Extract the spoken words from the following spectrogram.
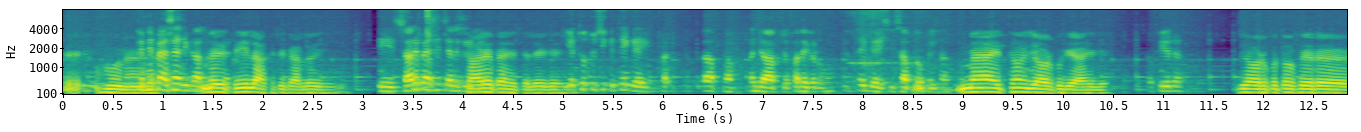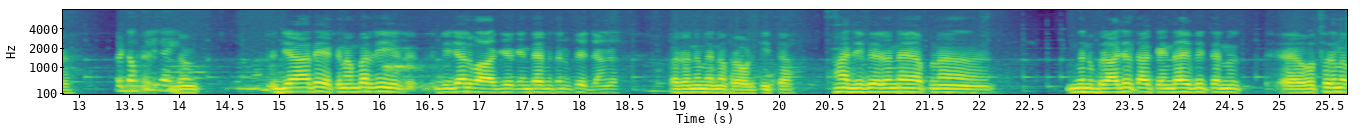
ਤੇ ਹੁਣ ਕਿੰਨੇ ਪੈਸਿਆਂ 'ਚ ਗੱਲ ਮੇਰੀ ਹੋਈ 30 ਲੱਖ 'ਚ ਗੱਲ ਹੋਈ। ਸੀ। ਤੇ ਸਾਰੇ ਪੈਸੇ ਚਲੇ ਗਏ? ਸਾਰੇ ਪੈਸੇ ਚਲੇ ਗਏ। ਇੱਥੋਂ ਤੁਸੀਂ ਕਿੱਥੇ ਗਏ? ਆਪਣਾ ਪੰਜਾਬ 'ਚ ਫਤਿਹਗੜ੍ਹ ਕਿੱਥੇ ਗਏ ਸੀ ਸਭ ਤੋਂ ਪਹਿਲਾਂ? ਮੈਂ ਇੱਥੋਂ ਯੂਰਪ ਗਿਆ ਸੀ ਜੀ ਤਾਂ ਫਿਰ? ਯੂਰਪ ਤੋਂ ਫਿਰ ਫਿਰ ਡੌਂਕੀ ਲਗਾਈ। ਲੰ- ਗਿਆ ਤੇ ਇੱਕ ਨੰਬਰ ਜੀ ਵੀਜ਼ਾ ਲਵਾ ਕੇ ਕਹਿੰਦਾ ਮੈਂ ਤੈਨੂੰ ਭੇਜਾਂਗਾ ਪਰ ਉਹਨੇ ਮੇਰੇ ਨਾਲ ਫਰਾਡ ਕੀਤਾ। ਹਾਂਜੀ ਫਿਰ ਉਹਨੇ ਆਪਣਾ ਮੈਨੂੰ ਬ੍ਰਾਜ਼ਿਲ ਤੱਕ ਕਹਿੰਦਾ ਸੀ ਵੀ ਤੈਨੂੰ ਅਹ, ਉੱਥੋਂ ਤਾਂ ਮੈਂ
